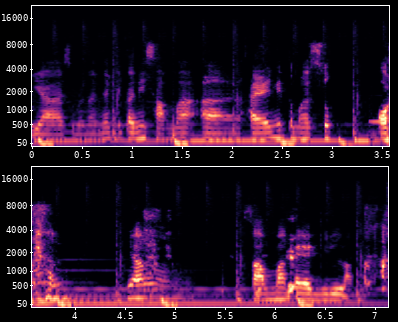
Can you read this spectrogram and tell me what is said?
Ya sebenarnya kita ini sama uh, saya ini termasuk orang yang sama kayak Gilang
